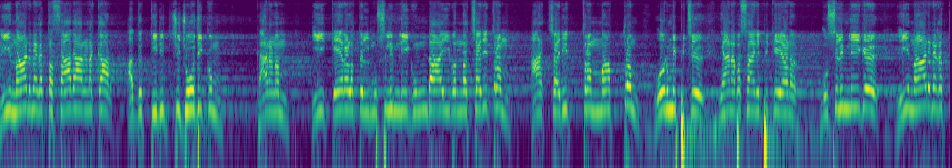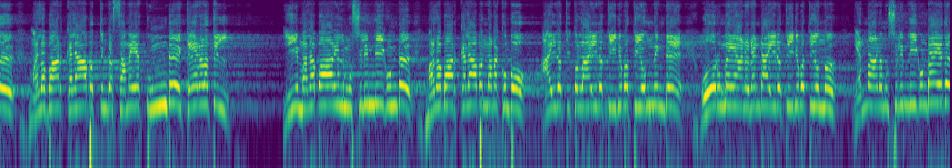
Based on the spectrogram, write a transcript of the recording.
ഈ നാടിനകത്തെ സാധാരണക്കാർ അത് തിരിച്ചു ചോദിക്കും. കാരണം ഈ കേരളത്തിൽ മുസ്ലിം ലീഗ് ഉണ്ടായി വന്ന ചരിത്രം ആ ചരിത്രം മാത്രം ഓർമ്മിപ്പിച്ച് ഞാൻ അവസാനിപ്പിക്കുകയാണ്. മുസ്ലിം ലീഗ് ഈ നാടിനകത്ത് മലബാർ കലാപത്തിന്റെ സമയത്തുണ്ട് കേരളത്തിൽ. ഈ മലബാറിൽ മുസ്ലിം ലീഗ് ഉണ്ട്. മലബാർ കലാപം നടക്കുമ്പോ ആയിരത്തി തൊള്ളായിരത്തി ഇരുപത്തി ഒന്നിന്റെ ഓർമ്മയാണ് രണ്ടായിരത്തി ഇരുപത്തി ഒന്ന് എന്നാണ് മുസ്ലിം ലീഗ് ഉണ്ടായത്.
